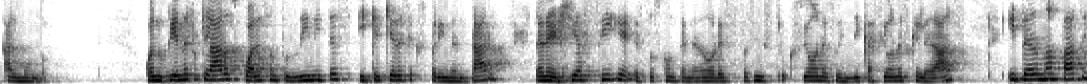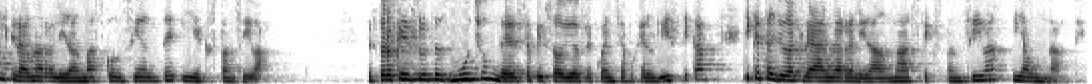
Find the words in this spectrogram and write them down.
al mundo. Cuando tienes claros cuáles son tus límites y qué quieres experimentar, la energía sigue estos contenedores, estas instrucciones o indicaciones que le das y te es más fácil crear una realidad más consciente y expansiva. Espero que disfrutes mucho de este episodio de Frecuencia Mujer Holística y que te ayude a crear una realidad más expansiva y abundante.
